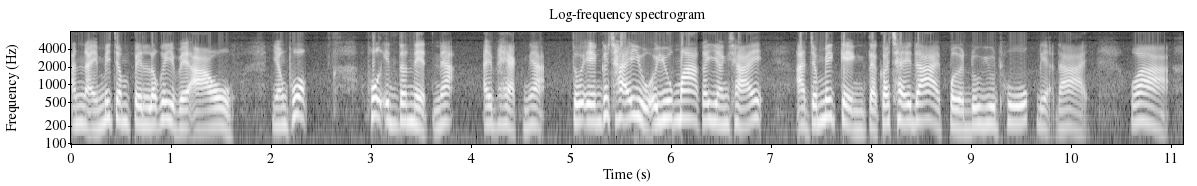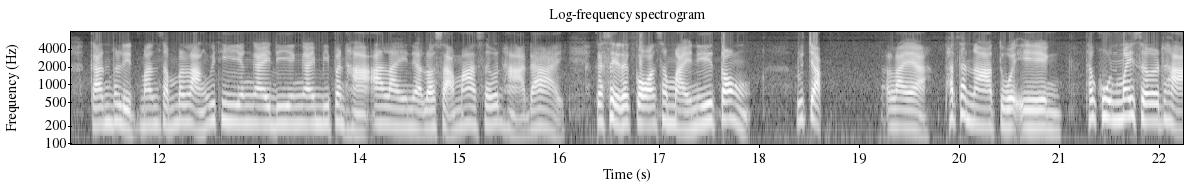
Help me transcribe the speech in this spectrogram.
อันไหนไม่จำเป็นเราก็อย่าไปเอา อย่างพวกพวกอินเทอร์เน็ตเนี่ย iPad เนี่ยตัวเองก็ใช้อยู่อายุมากก็ยังใช้ อาจจะไม่เก่งแต่ก็ใช้ได้ เปิดดู YouTube เนี่ยได้ ว่าการผลิตมันสำปะหลังวิธียังไงดียังไงมีปัญหาอะไรเนี่ยเราสามารถเสิร์ชหาได้ เกษตรกรสมัยนี้ต้องรู้จักอะไรอะพัฒนาตัวเอง ถ้าคุณไม่เสิร์ชหา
